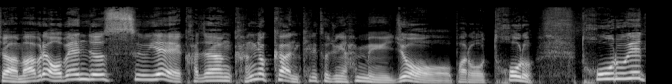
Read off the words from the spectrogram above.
자, 마블의 어벤져스의 가장 강력한 캐릭터 중에 한 명이죠. 바로 토르. 토르의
